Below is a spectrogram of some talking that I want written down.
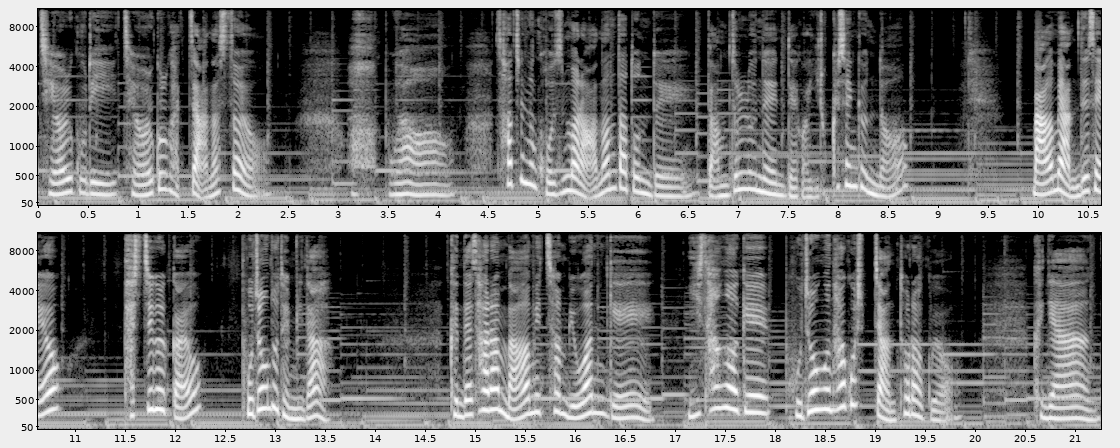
제 얼굴이 제 얼굴 같지 않았어요. 아, 뭐야. 사진은 거짓말 안 한다던데 남들 눈엔 내가 이렇게 생겼나? 마음에 안 드세요? 다시 찍을까요? 보정도 됩니다. 근데 사람 마음이 참 묘한 게 이상하게 보정은 하고 싶지 않더라고요. 그냥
